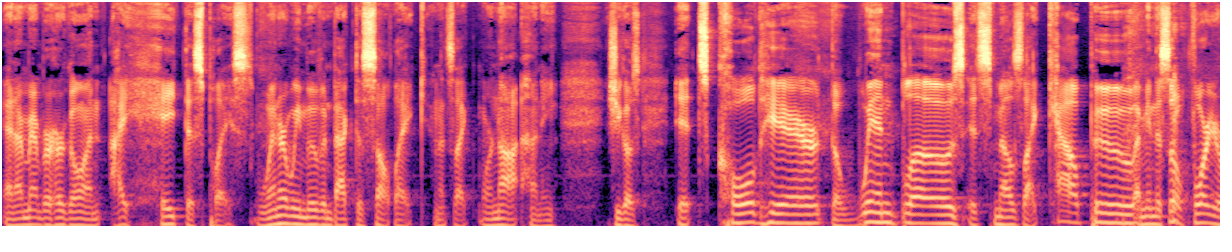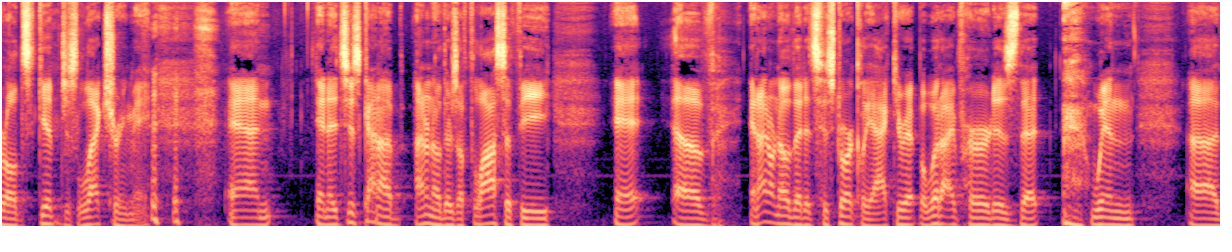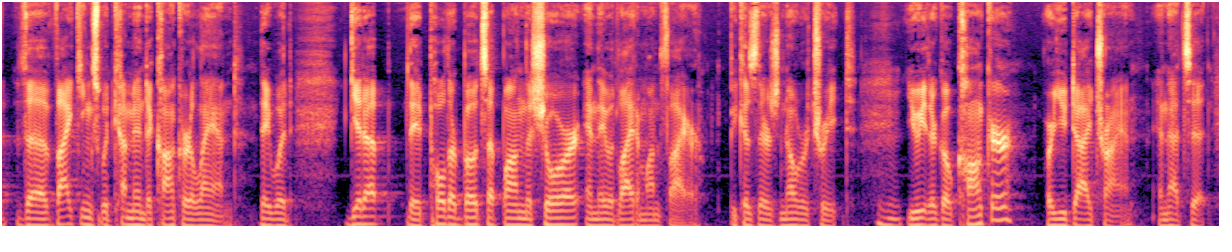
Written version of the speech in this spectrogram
And I remember her going, I hate this place. When are we moving back to Salt Lake? And it's like, we're not, honey. She goes, it's cold here. The wind blows. It smells like cow poo. I mean, this little four year old skip just lecturing me. and, and it's just kind of, I don't know, there's a philosophy eh, of, and I don't know that it's historically accurate, but what I've heard is that when uh, the Vikings would come in to conquer land, they would get up, they'd pull their boats up on the shore, and they would light them on fire because there's no retreat. You either go conquer or you die trying, and that's it.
